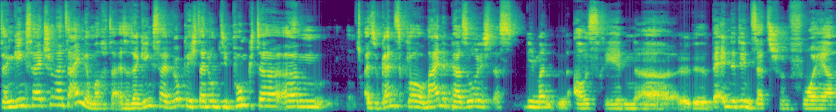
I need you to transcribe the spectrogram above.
dann ging es halt schon ans Eingemachte. Also dann ging es halt wirklich dann um die Punkte, ähm, also ganz klar, meine Person ist das niemanden ausreden, äh, beende den Satz schon vorher.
